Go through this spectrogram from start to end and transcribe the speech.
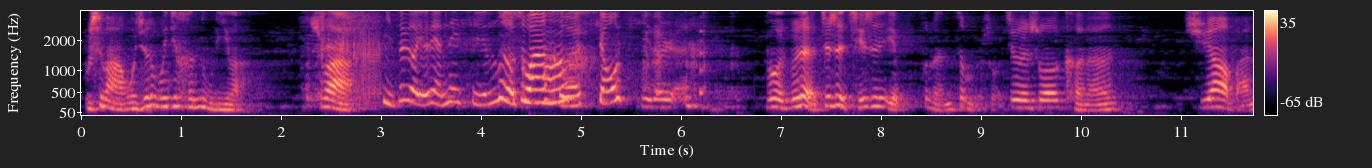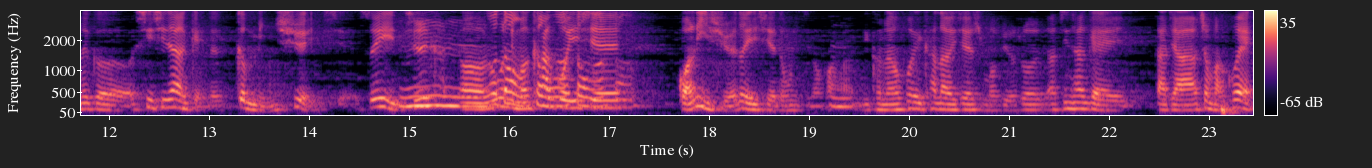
不是吧？我觉得我已经很努力了，是吧？你这个有点类似于乐观和消极的人。不不是，就是其实也不能这么说，就是说可能需要把那个信息量给的更明确一些。所以其实呃，如果你们看过一些管理学的一些东西的话，嗯你可能会看到一些什么，比如说要经常给大家正反馈，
